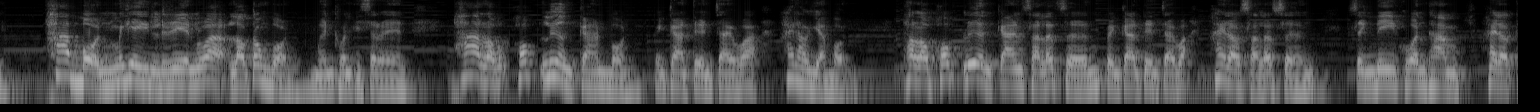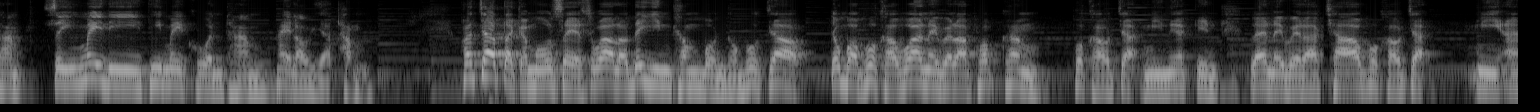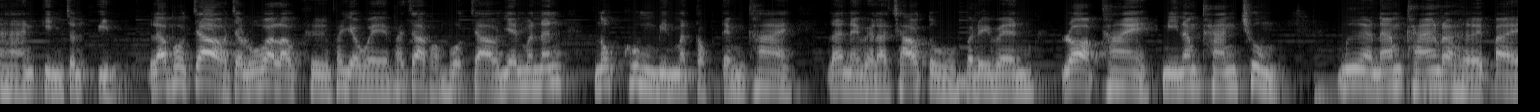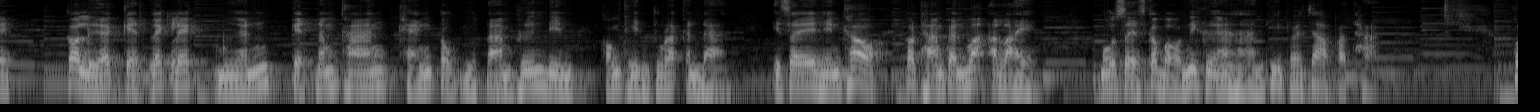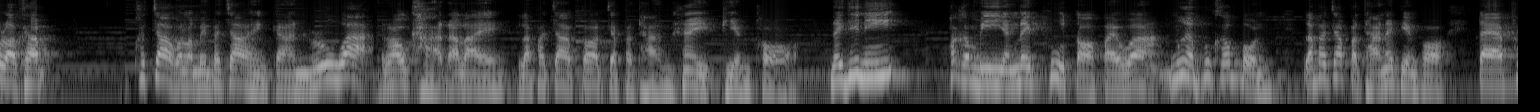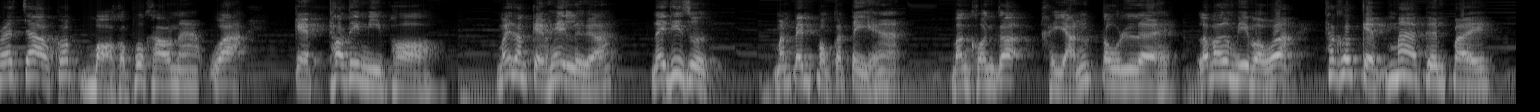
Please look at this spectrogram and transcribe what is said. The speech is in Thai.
ถ้าบ่นไม่ใช่เรียนว่าเราต้องบ่นเหมือนคนอิสราเอลถ้าเราพบเรื่องการบ่นเป็นการเตือนใจว่าให้เราอย่าบ่นถ้าเราพบเรื่องการสรรเสริญเป็นการเตือนใจว่าให้เราสรรเสริญ สิ่งดีควรทำให้เราทำสิ่งไม่ดีที่ไม่ควรทำให้เราอย่าทำ พระเจ้าตรัสกับโมเสสว่าเราได้ยินคำบ่นของพวกเจ้า จงบอกพวกเขาว่าในเวลาพบค่ำพวกเขาจะมีเนื้อกิน และในเวลาเช้าพวกเขาจะมีอาหารกินจนอิ่ม แล้วพวกเจ้าจะรู้ว่าเราคือพระยเวพระเจ้าของพวกเจ้า เย็นวันนั้นนกคุ้มบินมาตกเต็มค่าย และในเวลาเช้าตู่บริเวณ รอบค่ายมีน้ำค้างชุ่ม เมื่อน้ำค้างระเหยไป ก็เหลือเกล็ดเล็กๆ เหมือนเกล็ดน้ำค้างแข็งตกอยู่ตามพื้นดินของถิ่นทุรกันดารอิสราเอลเห็นเข้าก็ถามกันว่าอะไร โมเสสก็บอกนี่คืออาหารที่พระเจ้าประทานพวกเราครับพระเจ้าของเราเป็นพระเจ้าแห่งการรู้ว่าเราขาดอะไร และพระเจ้าก็จะประทานให้เพียงพอ ในที่นี้พระคัมภีร์ยังได้พูดต่อไปว่า เมื่อพวกเขาบ่นและพระเจ้าประทานให้เพียงพอ แต่พระเจ้าก็บอกกับพวกเขานะว่าเก็บเท่าที่มีพอ ไม่ต้องเก็บให้เหลือ ในที่สุดมันเป็นปกติฮะบางคนก็ขยันตุนเลย แล้วพระคัมภีร์บอกว่า ถ้าเขาเก็บมากเกินไป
